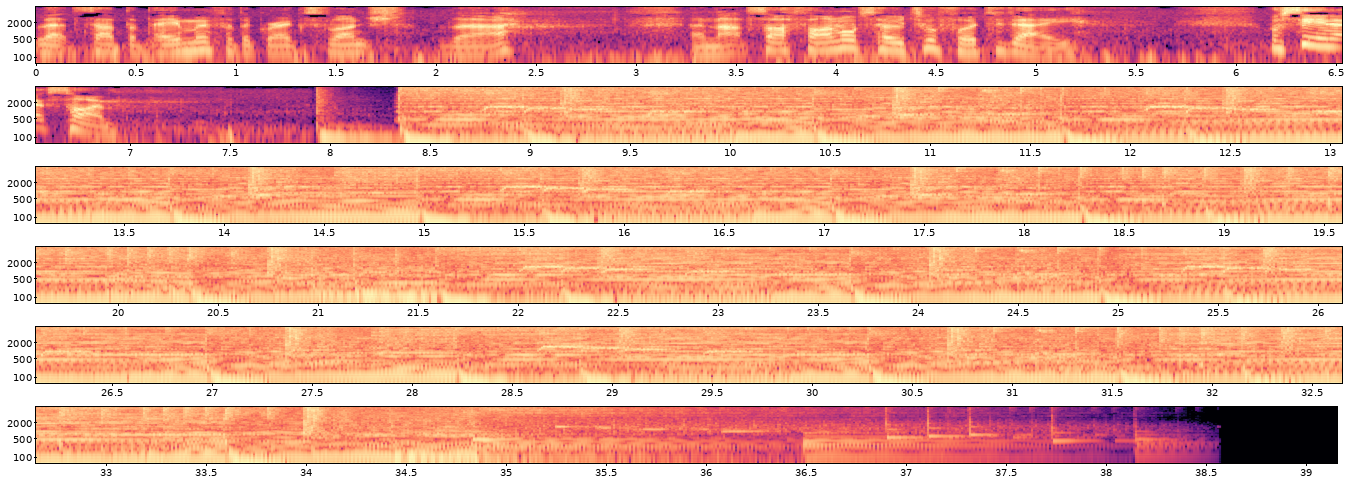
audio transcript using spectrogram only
let's. Add the payment for the Greggs lunch there. And that's our final total for today. We'll see you next time.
